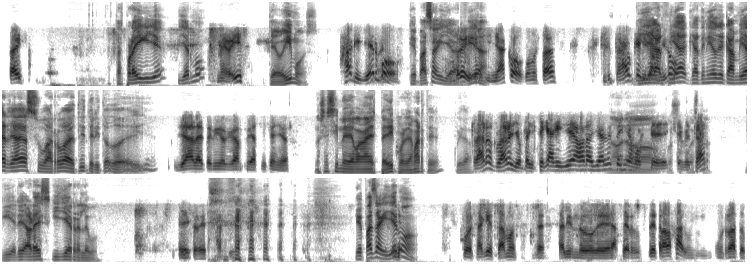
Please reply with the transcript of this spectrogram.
¿Estáis? ¿Estás por ahí, Guille? ¿Guillermo? ¿Me oís? Te oímos. Ah, Guillermo, ¿Qué pasa, Guille Hombre, García? Iñaco, ¿cómo estás? ¿qué tal, Guille amigo? García, que ha tenido que cambiar ya su arroba de Twitter y todo, ¿eh, Guille? Ya la he tenido que cambiar, sí, señor. No sé si me van a despedir por llamarte, ¿eh? Cuidado. Claro, claro, yo pensé que a Guille ahora ya le No, teníamos no, que, que vetar. Guille- ahora es Guille Relevo. Eso es. así. ¿Qué pasa, Guillermo? Pues aquí estamos, saliendo de hacer, de trabajar un, un rato.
